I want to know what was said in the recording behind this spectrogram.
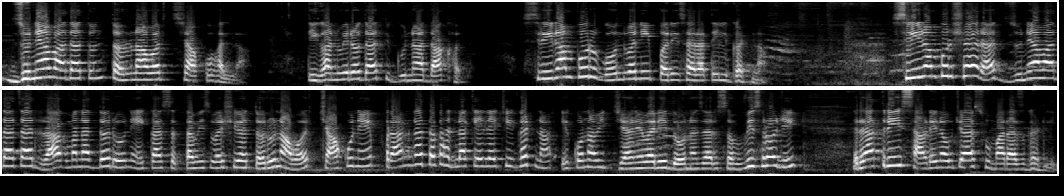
जुन्या वादातून तरुणावर चाकू हल्ला. तिघांविरोधात गुन्हा दाखल. श्रीरामपूर गोंदवणी परिसरातील घटना. श्रीरामपूर शहरात जुन्या वादाचा राग मनात धरून एका सत्तावीस वर्षीय तरुणावर चाकूने प्राणघातक हल्ला केल्याची घटना एकोणावीस जानेवारी दोन हजार सव्वीस रोजी रात्री साडेनऊच्या सुमारास घडली.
